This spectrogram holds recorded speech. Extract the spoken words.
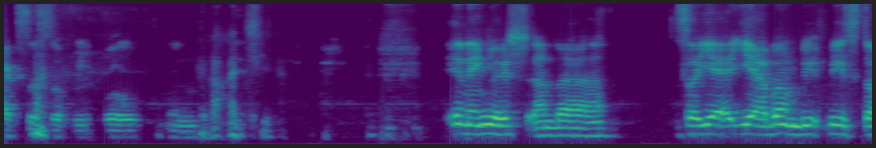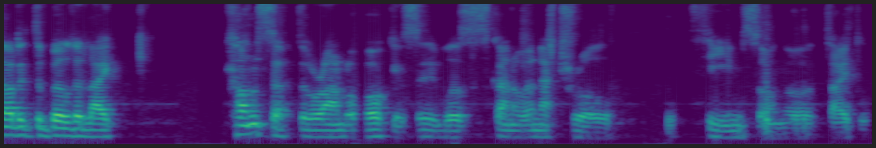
Axis of evil in, in English. And uh, so yeah, yeah, when we, we started to build a like concept around Orcus, it was kind of a natural theme song or title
